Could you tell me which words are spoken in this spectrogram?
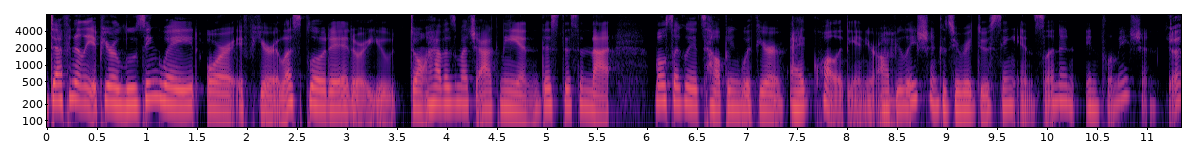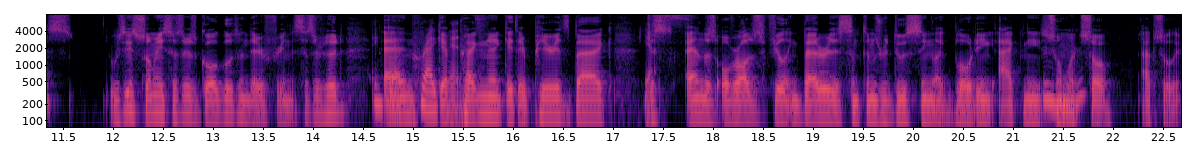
definitely, if you're losing weight or if you're less bloated or you don't have as much acne and this, this, and that, most likely it's helping with your egg quality and your ovulation because you're reducing insulin and inflammation. Yes. We've seen so many sisters go gluten dairy free in the Cysterhood And get get pregnant. pregnant, get their periods back, Yes. just and just overall just feeling better, the symptoms reducing like bloating, acne, so Mm-hmm. much so. Absolutely.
